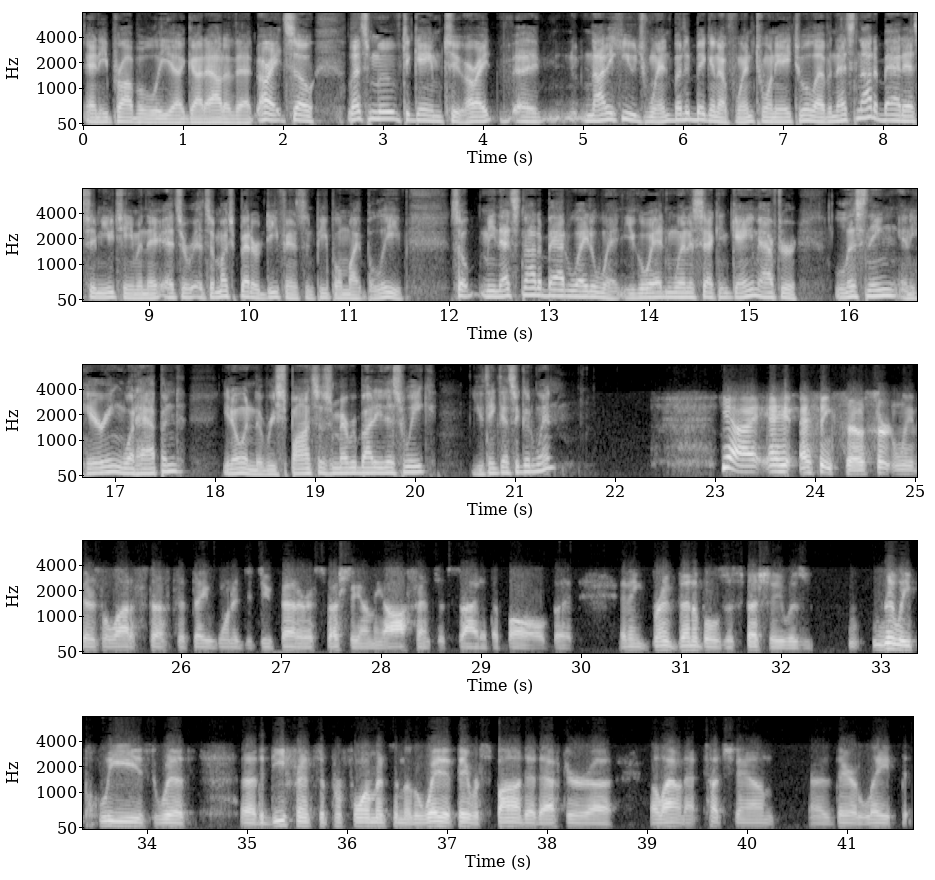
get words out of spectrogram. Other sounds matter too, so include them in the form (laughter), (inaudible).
and he probably uh, got out of that. All right, so let's move to game two. All right, uh, not a huge win, but a big enough win, twenty-eight to eleven. That's not a bad SMU team, and they, it's a it's a much better defense than people might believe. So, I mean, that's not a bad way to win. You go ahead and win a second game after listening and hearing what happened, you know, and the responses from everybody this week. You think that's a good win? Yeah, I, I, think so. Certainly, there's a lot of stuff that they wanted to do better, especially on the offensive side of the ball. But I think Brent Venables, especially, was really pleased with uh, the defensive performance and the, the, way that they responded after uh, allowing that touchdown uh, there late that,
